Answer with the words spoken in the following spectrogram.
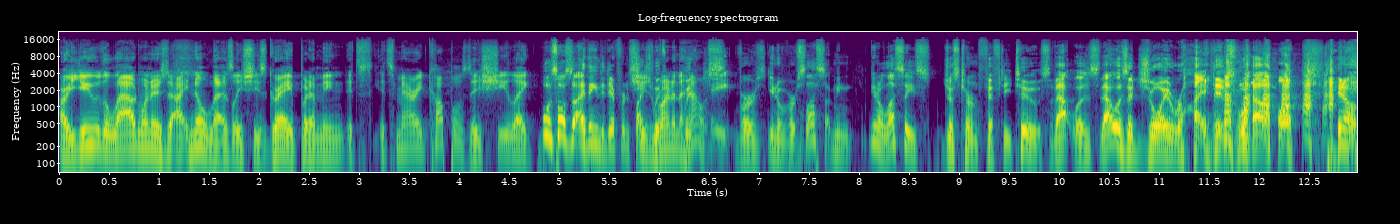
Are you the loud one? Or is I know Leslie, she's great, but I mean, it's it's married couples. Is she like? Well, it's also I think the difference She's like with, running the with house. Kate versus you know versus Leslie. I mean, you know, Leslie's just turned fifty two, so that was that was a joyride as well. you know,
